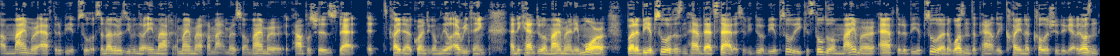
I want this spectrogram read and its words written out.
a mimer after the bia psula. So in other words, even though a mimer a mimer, so a mimer accomplishes that it's kind of according to Gamliel everything, and you can't do a mimer anymore. But a bia psula doesn't have that status. If you do a bia psula, you can still do a mimer after the bia psula, and it wasn't apparently kind of to get. It wasn't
